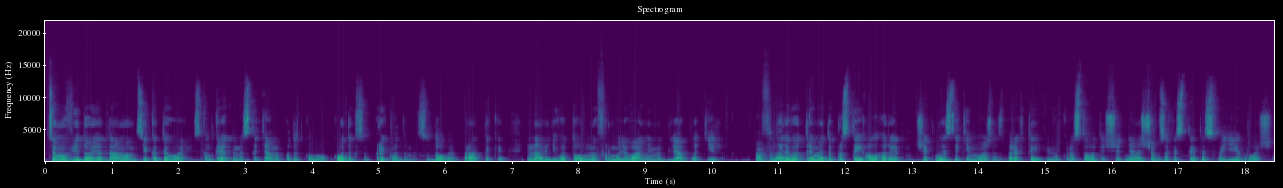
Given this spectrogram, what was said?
В цьому відео я дам вам ці категорії з конкретними статтями податкового кодексу, прикладами судової практики і навіть готовими формулюваннями для платіжок. А в фіналі ви отримаєте простий алгоритм, чек-лист, який можна зберегти і використовувати щодня, щоб захистити свої гроші.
